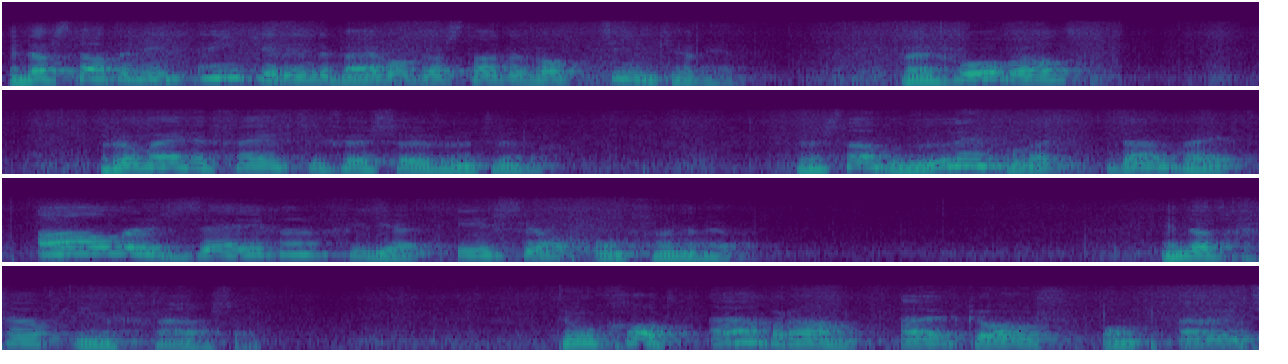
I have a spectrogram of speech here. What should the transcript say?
En dat staat er niet één keer in de Bijbel, dat staat er wel tien keer in. Bijvoorbeeld Romeinen 15 vers 27. Daar staat letterlijk dat wij alle zegen via Israël ontvangen hebben. En dat gaat in fasen. Toen God Abraham uitkoos om uit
